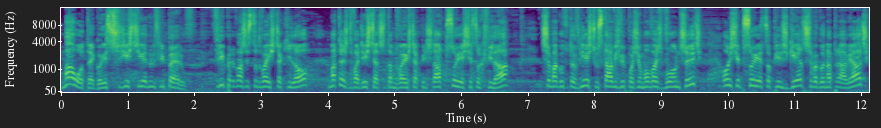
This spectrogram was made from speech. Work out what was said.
mało tego, jest 31 fliperów. Flipper waży 120 kg, ma też 20 czy tam 25 lat, psuje się co chwila trzeba go tutaj wnieść, ustawić, wypoziomować, włączyć. On się psuje co 5G, trzeba go naprawiać,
